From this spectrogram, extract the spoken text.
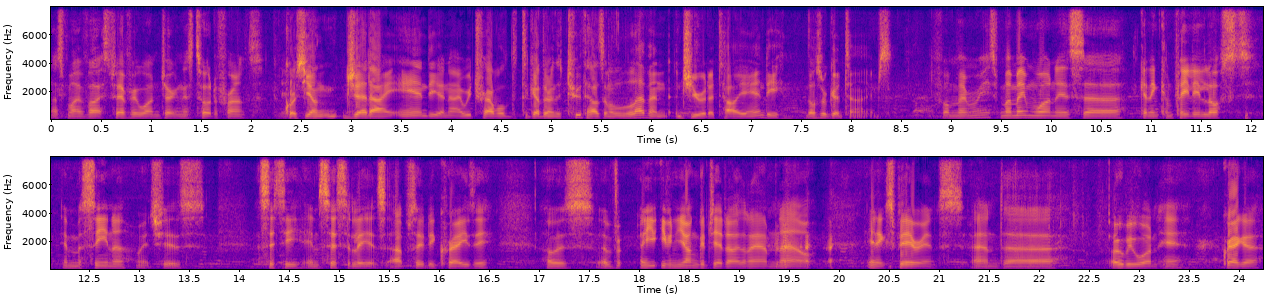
That's my advice to everyone during this Tour de France. Of course, young Jedi Andy and I, we traveled together in the 2011 Giro d'Italia. Andy, those were good times. Fond memories. My main one is uh, getting completely lost in Messina, which is a city in Sicily. It's absolutely crazy. I was a v- even younger Jedi than I am now, inexperienced, and uh, Obi Wan here, Gregor,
